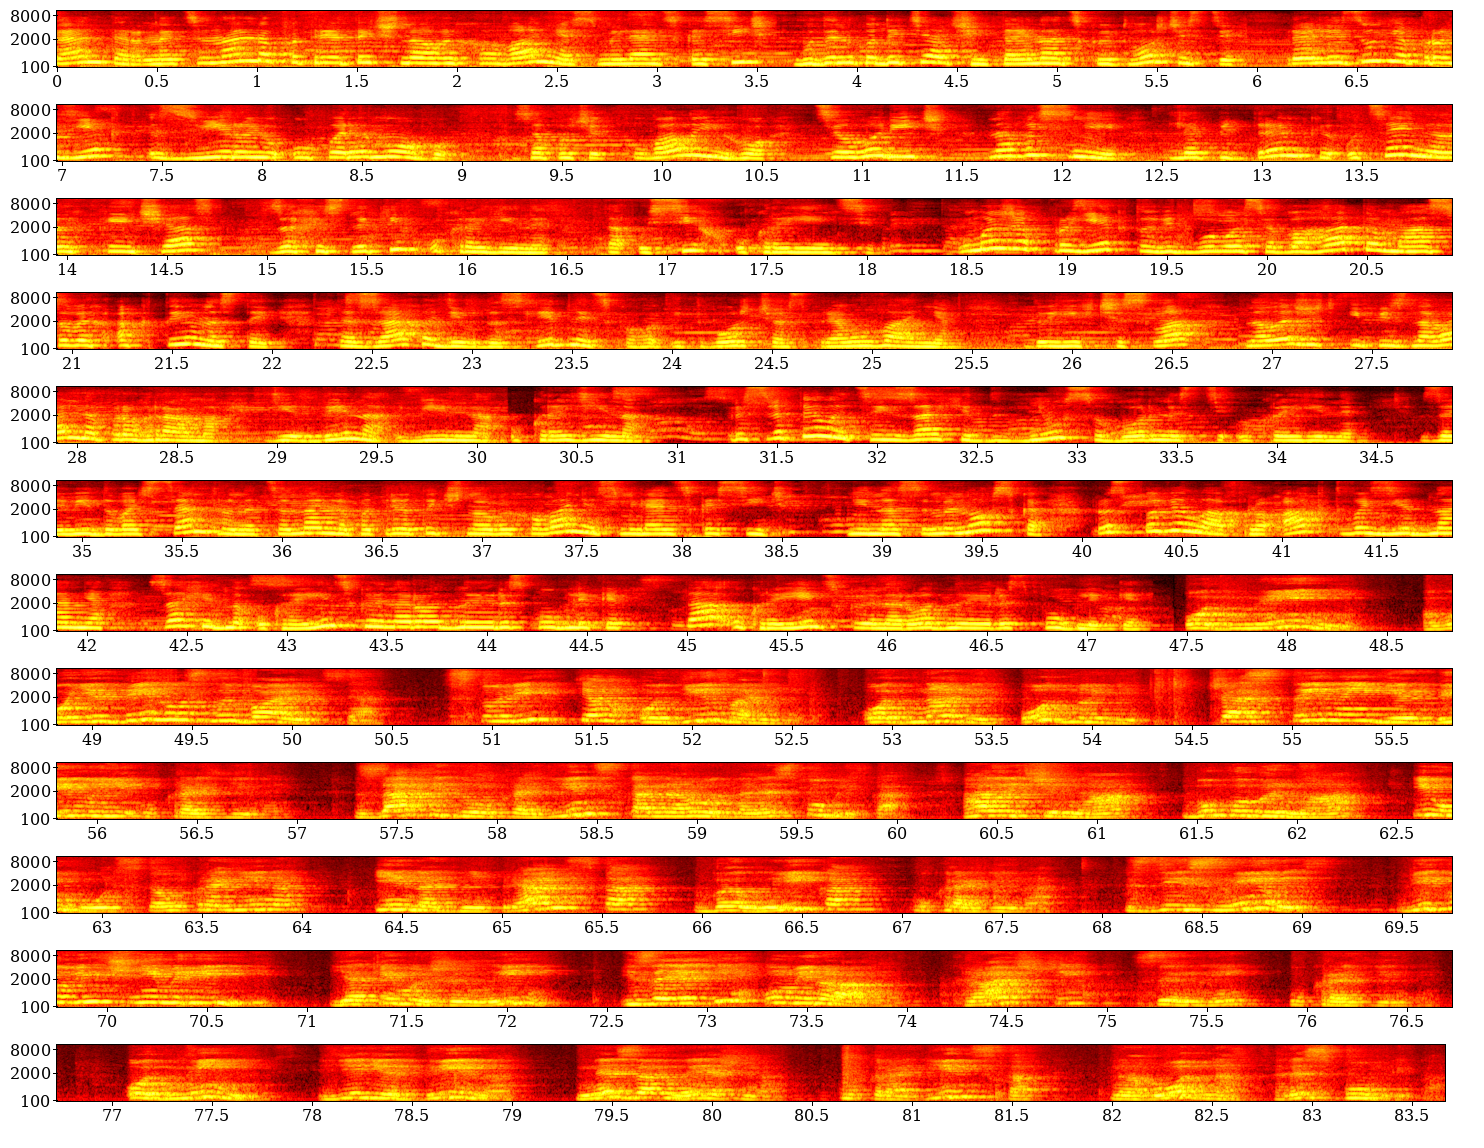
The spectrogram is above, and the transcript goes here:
Центр національно-патріотичного виховання Смілянська Січ будинку дитячої та юнацької творчості реалізує проєкт з вірою у перемогу. Започаткували його цьогоріч навесні для підтримки у цей нелегкий час захисників України та усіх українців. У межах проєкту відбулося багато масових активностей та заходів дослідницького і творчого спрямування. До їх числа належить і пізнавальна програма Єдина вільна Україна. Присвятили цей захід Дню Соборності України. Завідувач Центру національно-патріотичного виховання Смілянська Січ Ніна Семеновська розповіла про акт воз'єднання Західноукраїнської Народної Республіки та Української Народної Республіки. Однині воєдино зливаються, століттям одірвані одна від одної частини єдиної України. Західноукраїнська Народна Республіка, Галичина, Буковина і Угорська Україна, і Надніпрянська Велика Україна. Здійснились віковічні мрії, якими жили і за які умирали кращі сини України. Однині є єдина незалежна Українська Народна Республіка.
